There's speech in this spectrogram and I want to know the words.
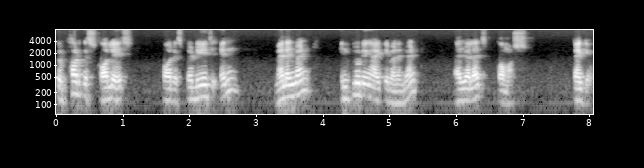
prefer this college for studies in management including it management as well as commerce. Thank you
